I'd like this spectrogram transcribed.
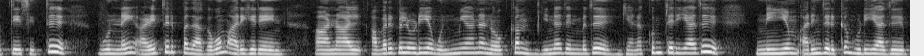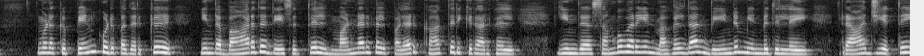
உத்தேசித்து உன்னை அழைத்திருப்பதாகவும் அறிகிறேன். ஆனால் அவர்களுடைய உண்மையான நோக்கம் இன்னதென்பது எனக்கும் தெரியாது நீயும் அறிந்திருக்க முடியாது. உனக்கு பெண் கொடுப்பதற்கு இந்த பாரத தேசத்தில் மன்னர்கள் பலர் காத்திருக்கிறார்கள். இந்த சம்புவரையின் மகள்தான் வேண்டும் என்பதில்லை. ராஜ்யத்தை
